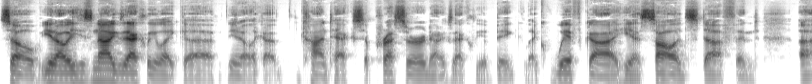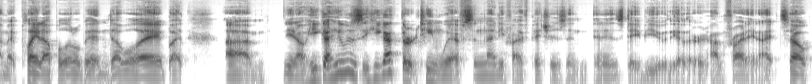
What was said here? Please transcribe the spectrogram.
so, you know, he's not exactly like a, you know, like a contact suppressor, not exactly a big like whiff guy. He has solid stuff and um, it played up a little bit in double A, but um, you know, he got he was he got 13 whiffs and 95 pitches in, in his debut the other on Friday night. So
